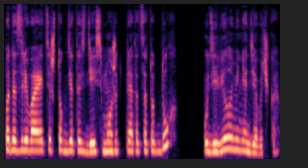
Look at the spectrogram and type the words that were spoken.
Подозреваете, что где-то здесь может прятаться тот дух?» — удивила меня девочка.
